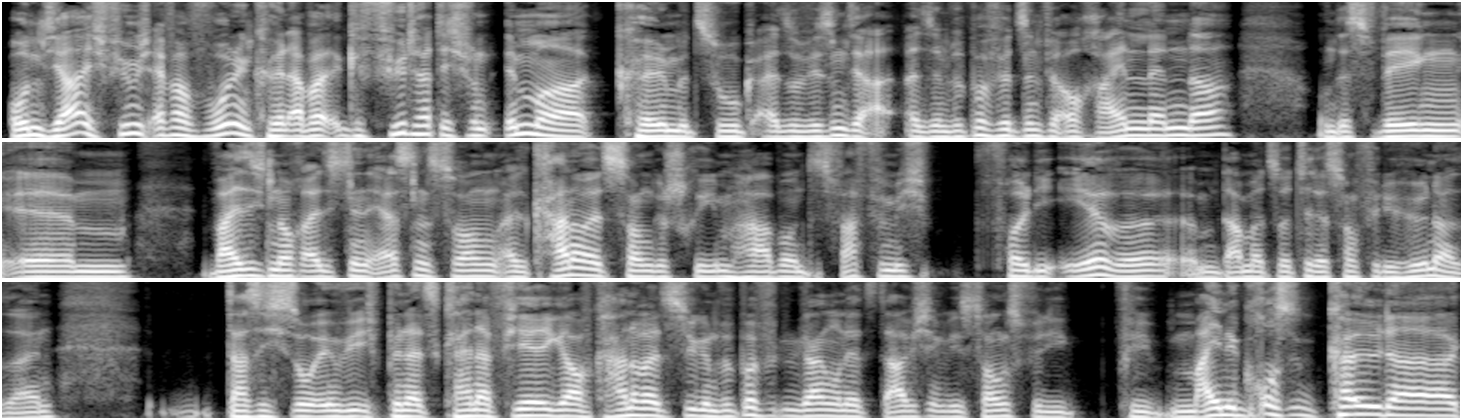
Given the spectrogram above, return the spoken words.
und ja, ich fühle mich einfach wohl in Köln, aber gefühlt hatte ich schon immer Köln-Bezug. Also wir sind ja, also in Wipperfürth sind wir auch Rheinländer und deswegen ähm, weiß ich noch, als ich den ersten Song, also Karnevalssong geschrieben habe und es war für mich voll die Ehre, ähm, damals sollte der Song für die Höhner sein, dass ich so irgendwie, ich bin als kleiner Vierjähriger auf Karnevalszüge in Wipperfürth gegangen und jetzt darf ich irgendwie Songs für die, für meine großen Kölner,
